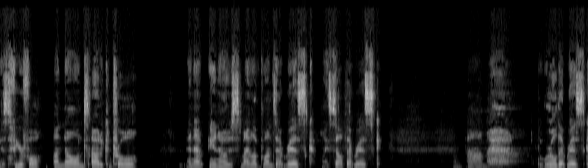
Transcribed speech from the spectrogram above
Just fearful, unknowns, out of control, and that you know, just my loved ones at risk, myself at risk, um, the world at risk,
